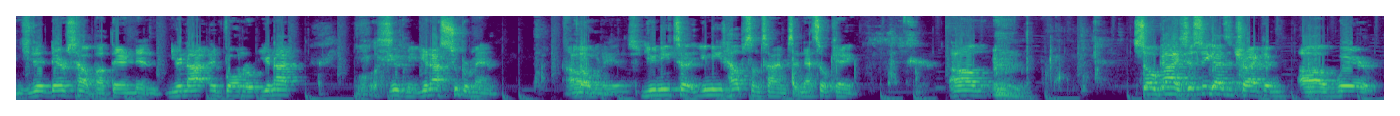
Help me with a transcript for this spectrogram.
There's help out there, and you're not vulnerable. You're not. Excuse me. You're not Superman. Um, Nobody is. You need to. You need help sometimes, and that's okay. Um, so, guys, just so you guys are tracking, uh, we're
